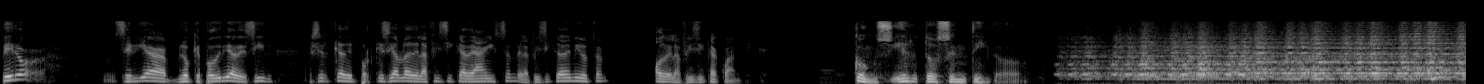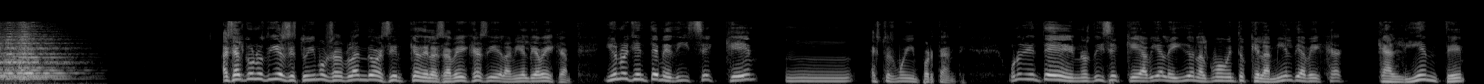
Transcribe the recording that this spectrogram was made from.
pero sería lo que podría decir acerca de por qué se habla de la física de Einstein, de la física de Newton o de la física cuántica. Con cierto sentido. Hace algunos días estuvimos hablando acerca de las abejas y de la miel de abeja, y un oyente me dice que, mm, esto es muy importante, un oyente nos dice que había leído en algún momento que la miel de abeja caliente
